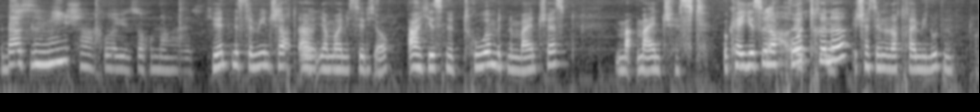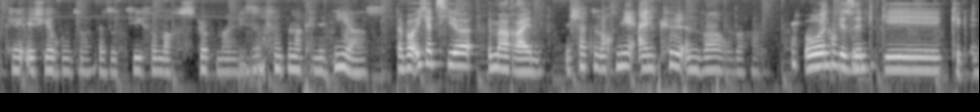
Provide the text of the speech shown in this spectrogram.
Da ist ein Mieschacht, oder wie es auch immer heißt. Hier hinten ist der Minenschacht. Ah, ja moin, ich sehe dich auch. Ah, hier ist eine Truhe mit einem Mine-Chest. Ma Mine-Chest. Okay, hier ist nur Ja, noch Brot ist drinne. Ich schätze nur noch drei Minuten. Okay, ich gehe runter. Also tief und mach Strip Mine. Wieso finden wir keine Dias? Dann baue ich jetzt hier immer rein. Ich hatte noch nie einen Kill in Varo gehabt. Und wir sind gekickt.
